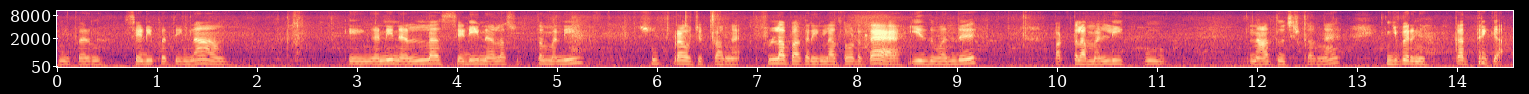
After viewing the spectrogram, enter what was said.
இங்கே பாருங்க செடி பார்த்தீங்களா? எங்கள் அண்ணி நல்லா செடி நல்லா சுத்தம் பண்ணி சூப்பராக வச்சுருப்பாங்க ஃபுல்லாக பார்க்குறீங்களா தோட்டத்தை? இது வந்து பக்கத்தில் மல்லிகைப்பூ நாற்று வச்சுருக்காங்க. இங்கே பாருங்க கத்திரிக்காய்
